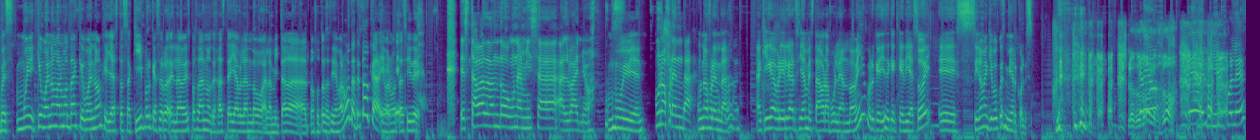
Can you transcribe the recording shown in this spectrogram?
pues muy, qué bueno, Marmota, qué bueno que ya estás aquí, porque hace la vez pasada nos dejaste ahí hablando a la mitad a nosotros así de Marmota, te toca. Y Marmota así de. Estaba dando una misa al baño. Muy bien. Una ofrenda. Una ofrenda. Aquí Gabriel García me está ahora buleando a mí porque dice que qué día es hoy. si no me equivoco, es miércoles. lo dudó, lo dudó. Creo el miércoles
